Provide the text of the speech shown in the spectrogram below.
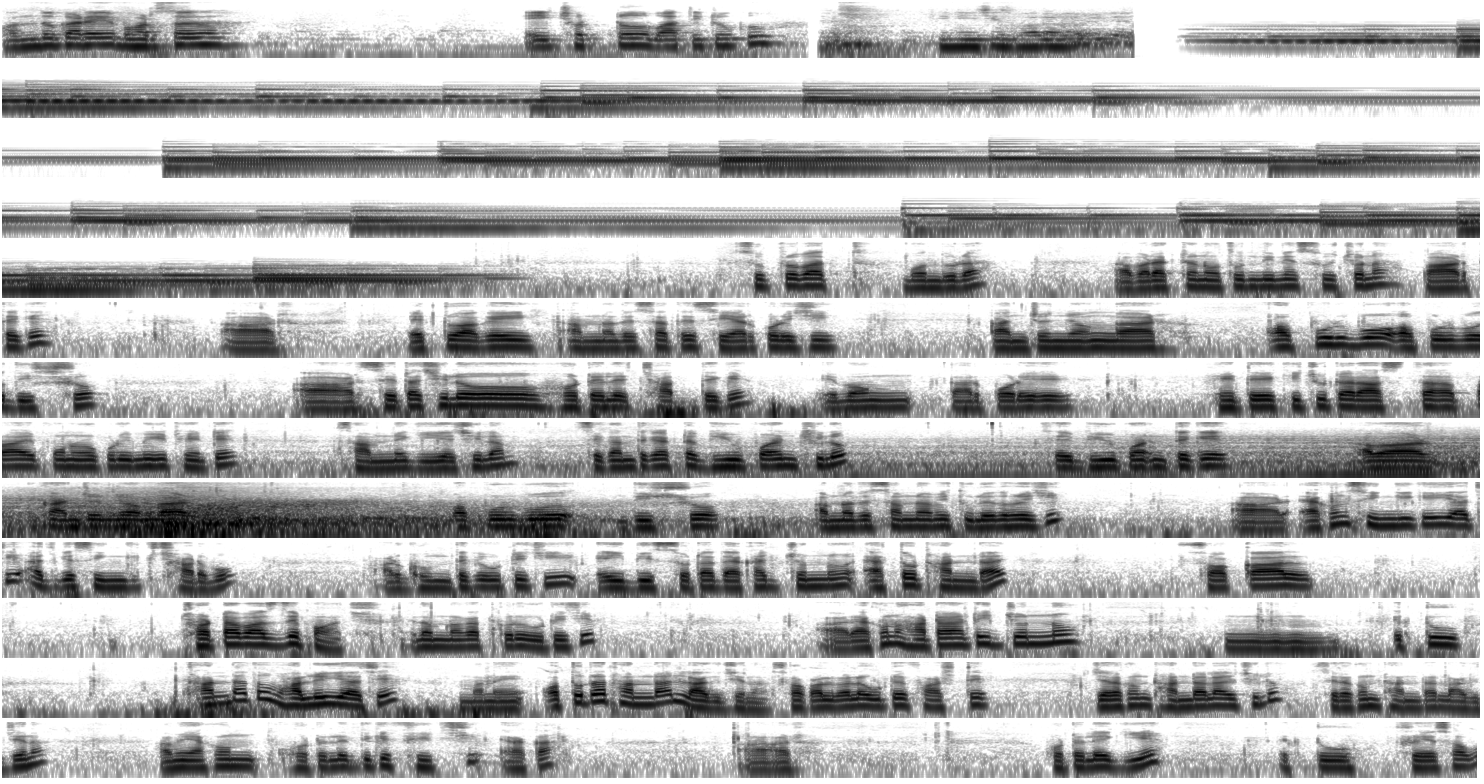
অন্ধকারে ভরসা এই ছোট্ট বাতিটুকু কি নিয়েছিস বল সুপ্রভাত, বন্ধুরা। আবার একটা নতুন দিনের সূচনা পাহাড় থেকে। আর একটু আগেই আপনাদের সাথে শেয়ার করেছি কাঞ্চনজঙ্ঘার অপূর্ব অপূর্ব দৃশ্য। আর সেটা ছিল হোটেলের ছাদ থেকে এবং তারপরে হেঁটে কিছুটা রাস্তা, প্রায় পনেরো কুড়ি মিনিট হেঁটে সামনে গিয়েছিলাম। সেখান থেকে একটা ভিউ পয়েন্ট ছিল। সেই ভিউ পয়েন্ট থেকে আবার কাঞ্চনজঙ্ঘার অপূর্ব দৃশ্য আপনাদের সামনে আমি তুলে ধরেছি। আর এখন সিঙ্গিকেই আছি, আজকে সিঙ্গিক ছাড়বো। আর ঘুম থেকে উঠেছি এই দৃশ্যটা দেখার জন্য এত ঠান্ডায়। সকাল ছটা বাজতে পাঁচ, এরম নাগাদ করে উঠেছি। আর এখন হাঁটাহাঁটির জন্য একটু ঠান্ডা তো ভালোই আছে মানে অতটা ঠান্ডা লাগছে না। সকালবেলা উঠে ফার্স্টে যেরকম ঠান্ডা লাগছিল, সেরকম ঠান্ডা লাগছে না। আমি এখন হোটেলের দিকে ফিরছি একা। আর হোটেলে গিয়ে একটু ফ্রেশ হব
